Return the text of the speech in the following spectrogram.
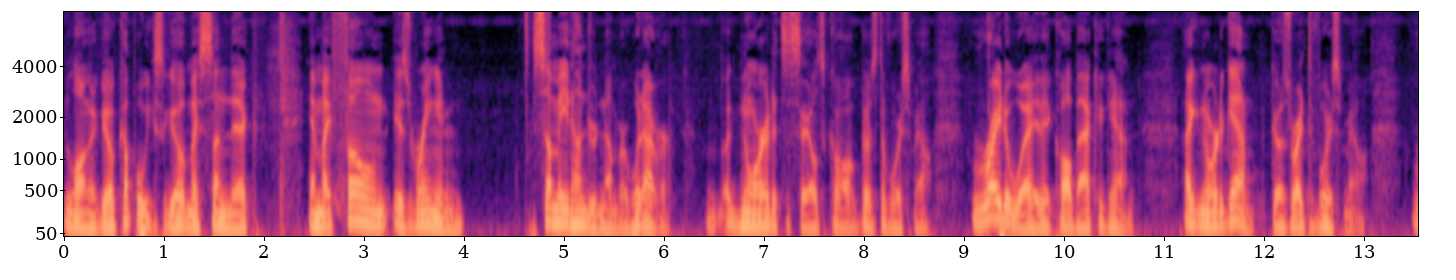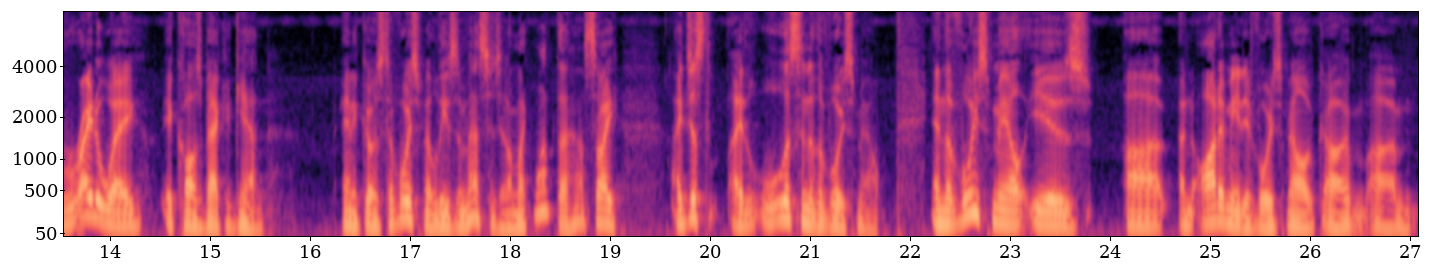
long ago, a couple weeks ago, with my son Nick and my phone is ringing, some 800 number, whatever. Ignore it. It's a sales call. Goes to voicemail. Right away, they call back again. I ignore it again. Goes right to voicemail. Right away, it calls back again, and it goes to voicemail. Leaves a message, and I'm like, "What the hell?" So I, I just I listen to the voicemail, and the voicemail is uh, an automated voicemail, uh, um,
